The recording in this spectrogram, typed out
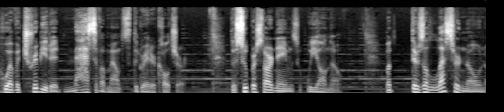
who have attributed massive amounts to the greater culture. The superstar names we all know. But there's a lesser known,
